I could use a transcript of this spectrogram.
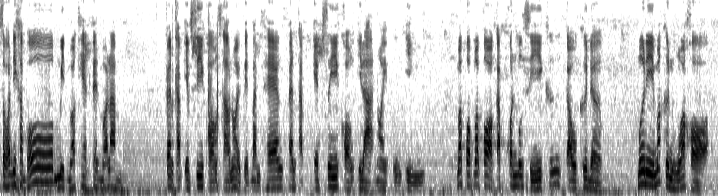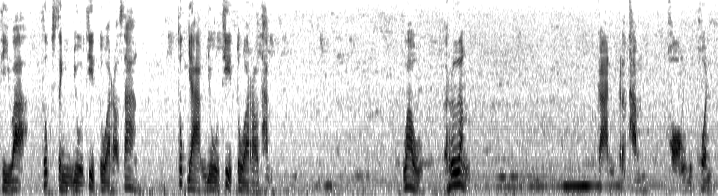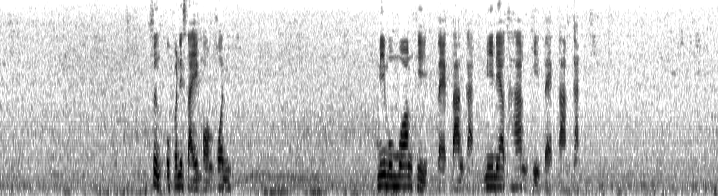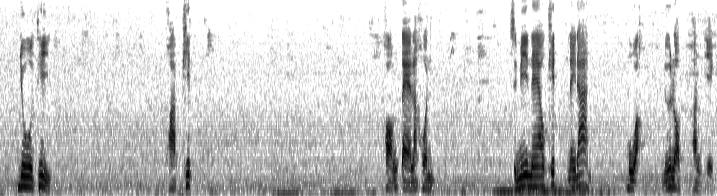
สวัสดีครับผมมิดหมอแคนแฟนหมอลำแฟนคลับ FC ของสาวน้อยเพชรบันแพงแฟนคลับ FC ของอีหลาหน่อยอุงอิง มาพบมาพอกับคนเมืองสีคือเก่าคือเดิมเมื้อนี้มาขึ้นหัวขอที่ว่าทุกสิ่งอยู่ที่ตัวเราสร้าง ทุกอย่างอยู่ที่ตัวเราทำว้าเรื่อง การกระทำของบุคคล ซึ่งอุปนิสัยของคน มีมุมมองที่แตกต่างกัน มีแนวทางที่แตกต่างกัน อยู่ที่ ความคิด ของแต่ละคนสิมีแนวคิดในด้านบวกหรือลบเท่านั้นเอง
